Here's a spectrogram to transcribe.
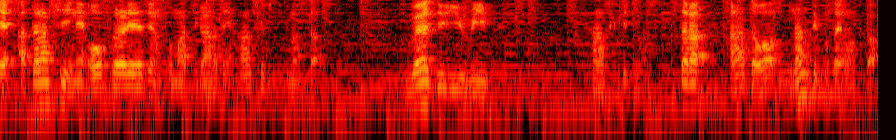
で新しいねオーストラリア人の友達があなたに話しかけてきました。Where do you live? 話しかけてきました。そしたらあなたは何て答えますか？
